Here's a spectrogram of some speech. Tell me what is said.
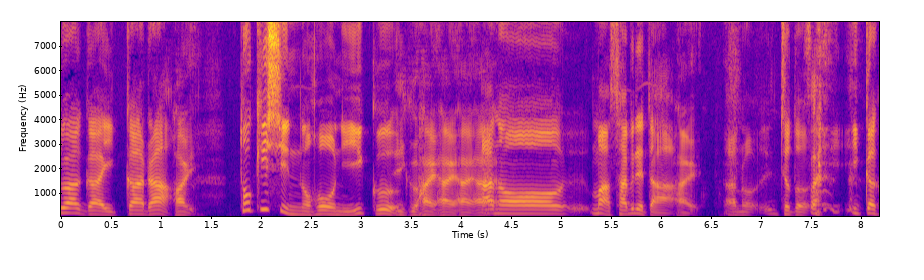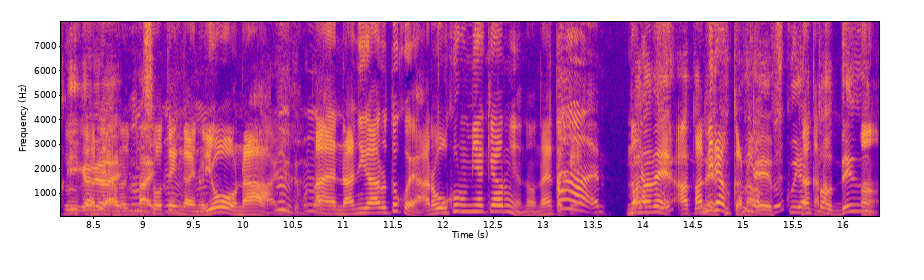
盤街から、はい。時新の方に行く、行く、はいはいはいはい。あのーまあ寂れた、はい。あのちょっと一角があるあのはい。商店街のような、あ言うてもうた。あ何があるとこや。あのお好み焼きあるんやの何やったっけ？まだね、あとね、あミラクかな？えー福屋なんかな？と出るうん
